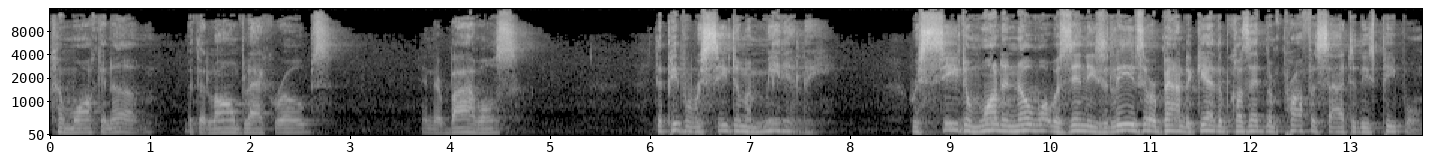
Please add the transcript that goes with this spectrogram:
come walking up with their long black robes and their Bibles, the people received them immediately. Received them, wanted to know what was in these leaves that were bound together because they'd been prophesied to these people.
